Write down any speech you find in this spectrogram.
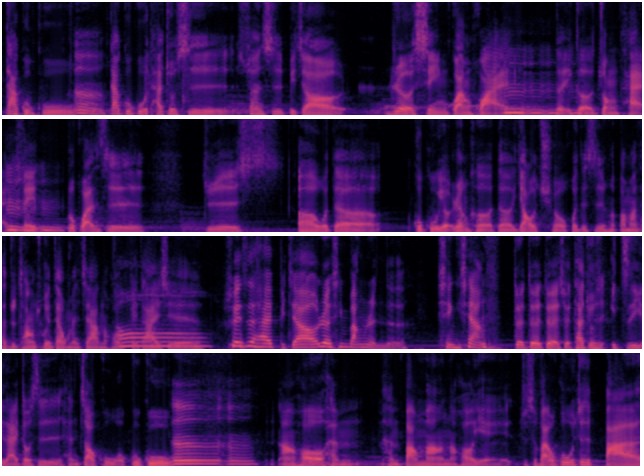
大姑姑，嗯大姑姑她就是算是比较热心关怀的一个状态，嗯嗯所以嗯不管是就是呃我的姑姑有任何的要求或者是任何帮忙，她就常常出现在我们家，然后给她一些，哦所以是还比较热心帮人的形象。对对对，所以他就是一直以来都是很照顾我姑姑，嗯嗯，然后很很帮忙，然后也就是反正我姑姑就是把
